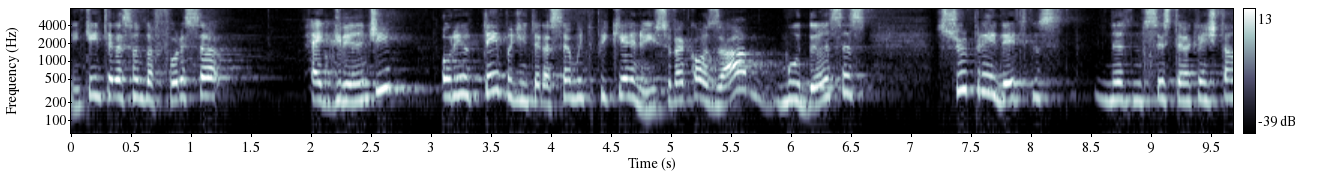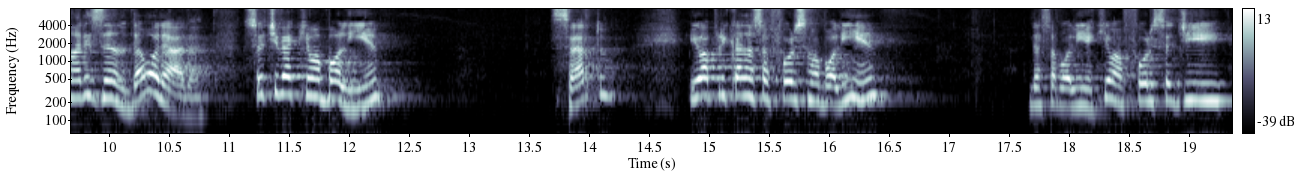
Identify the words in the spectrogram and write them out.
em que a interação da força é grande, porém o tempo de interação é muito pequeno. Isso vai causar mudanças surpreendentes no, no sistema que a gente está analisando. Dá uma olhada. Se eu tiver aqui uma bolinha, certo? E eu aplicar nessa força uma bolinha, dessa bolinha aqui, uma força de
